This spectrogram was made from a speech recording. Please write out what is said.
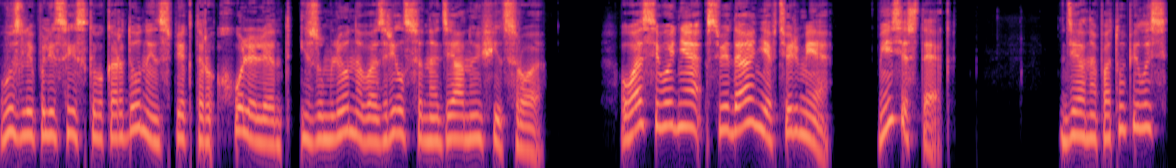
Возле полицейского кордона инспектор Холлиленд изумленно возрился на Диану и Фицроя. «У вас сегодня свидание в тюрьме, миссис Тек?» Диана потупилась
